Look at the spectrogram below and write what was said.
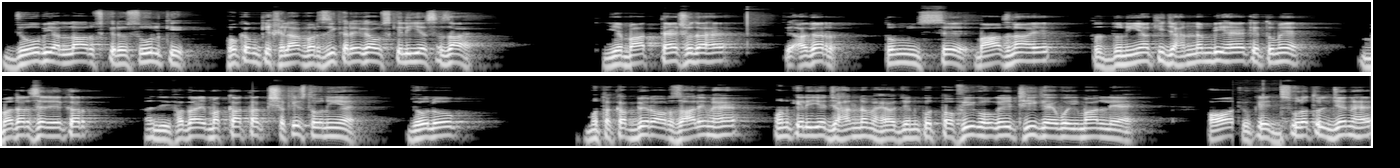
جو بھی اللہ اور اس کے رسول کے حکم کی خلاف ورزی کرے گا، اس کے لیے سزا ہے۔ یہ بات طے شدہ ہے کہ اگر تم اس سے باز نہ آئے تو دنیا کی جہنم بھی ہے کہ تمہیں بدر سے لے کر ہاں جی فتح مکہ تک شکست ہونی ہے۔ جو لوگ متکبر اور ظالم ہیں، ان کے لیے جہنم ہے اور جن کو توفیق ہو گئی، ٹھیک ہے، وہ ایمان لے آئیں اور چونکہ صورت الجن ہے،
